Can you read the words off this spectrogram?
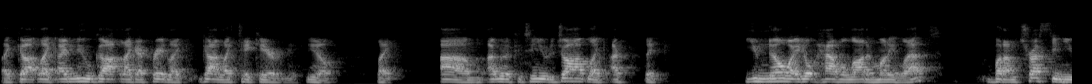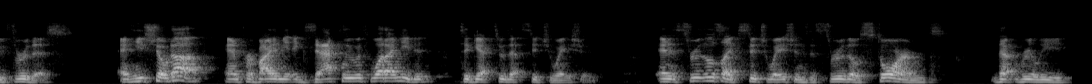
like God, like I knew God, like I prayed, like God, like take care of me, you know, like um, I'm going to continue the job. Like I like, you know, I don't have a lot of money left, but I'm trusting you through this. And he showed up and provided me exactly with what I needed to get through that situation. And it's through those like situations, it's through those storms that really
